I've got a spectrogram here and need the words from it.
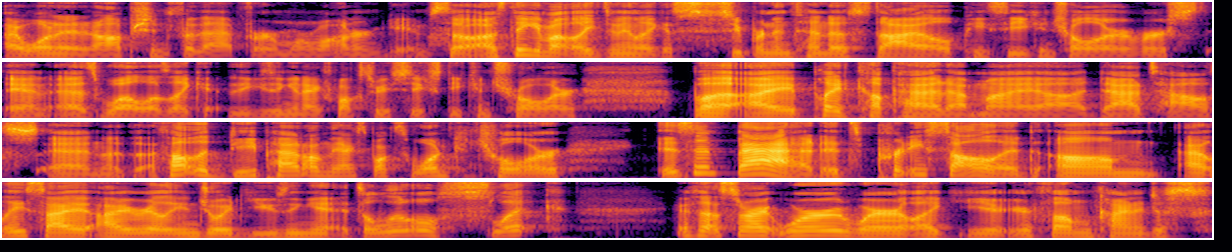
I wanted an option for that for a more modern game. So I was thinking about like doing like a Super Nintendo style PC controller versus and as well as like using an Xbox 360 controller. But I played Cuphead at my uh, dad's house, and I thought the D-pad on the Xbox One controller isn't bad. It's pretty solid. Um, at least I I really enjoyed using it. It's a little slick, if that's the right word, where like your, your thumb kind of just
